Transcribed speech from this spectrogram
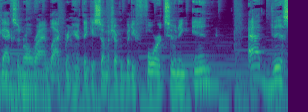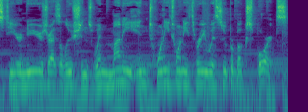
X and Roll Ryan Blackburn here. Thank you so much, everybody, for tuning in. Add this to your New Year's resolutions win money in 2023 with Superbook Sports.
